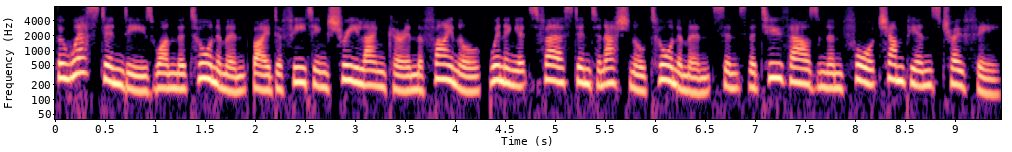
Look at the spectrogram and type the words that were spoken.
The West Indies won the tournament by defeating Sri Lanka in the final, winning its first international tournament since the 2004 Champions Trophy.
